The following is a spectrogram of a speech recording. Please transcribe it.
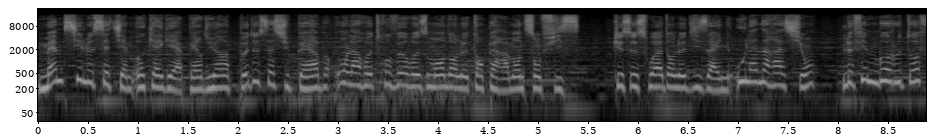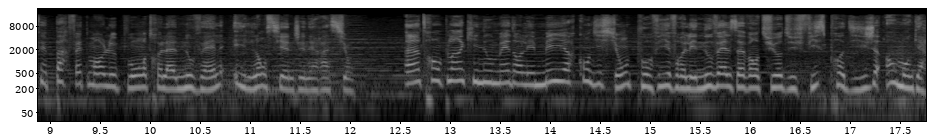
Même si le 7 Okage a perdu un peu de sa superbe, on la retrouve heureusement dans le tempérament de son fils. Que ce soit dans le design ou la narration, le film Boruto fait parfaitement le pont entre la nouvelle et l'ancienne génération. Un tremplin qui nous met dans les meilleures conditions pour vivre les nouvelles aventures du fils prodige en manga.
